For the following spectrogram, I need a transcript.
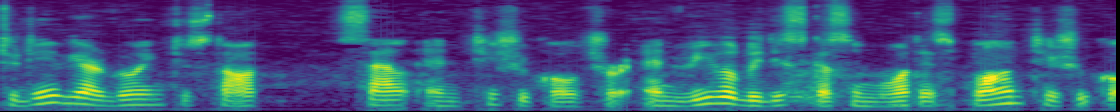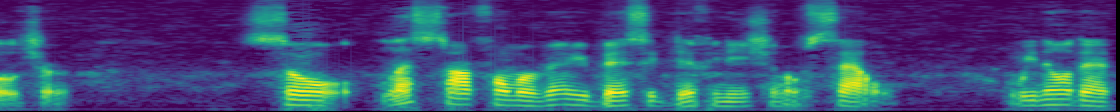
today we are going to start cell and tissue culture and we will be discussing what is plant tissue culture. So let's start from a very basic definition of cell. We know that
